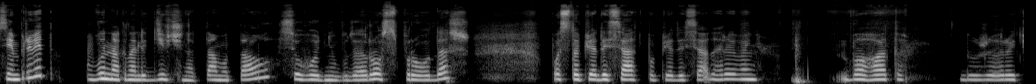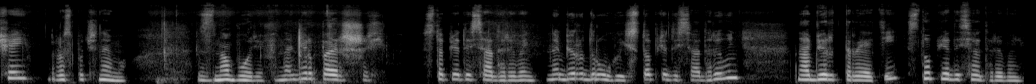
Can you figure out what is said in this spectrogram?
Всім привіт! Ви на каналі Дівчина та Мотал. Сьогодні буде розпродаж по 150 по 50 гривень. Багато дуже речей. Розпочнемо з наборів. Набір перший 150 гривень, набір другий 150 гривень, набір третій 150 гривень.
